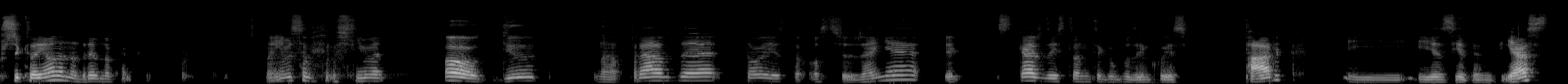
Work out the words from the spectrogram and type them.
przyklejona na drewno kartka. No i my sobie myślimy, o, oh, dude, naprawdę to jest to ostrzeżenie. Z każdej strony tego budynku jest park i, i jest jeden wjazd.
